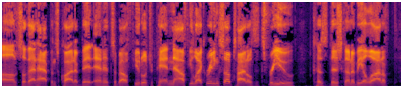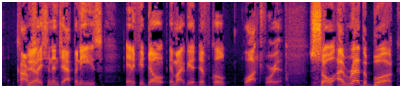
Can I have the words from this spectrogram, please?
Um, so that happens quite a bit, and it's about feudal Japan. Now, if you like reading subtitles, it's for you because there's going to be a lot of conversation in Japanese, and if you don't, it might be a difficult watch for you. So I read the book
